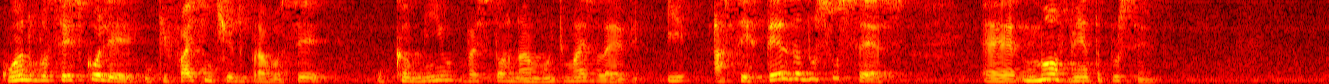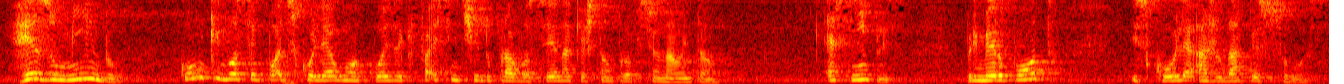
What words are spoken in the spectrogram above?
Quando você escolher o que faz sentido para você, o caminho vai se tornar muito mais leve. E a certeza do sucesso é 90%. Resumindo, como que você pode escolher alguma coisa que faz sentido para você na questão profissional então? É simples. Primeiro ponto, escolha ajudar pessoas,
